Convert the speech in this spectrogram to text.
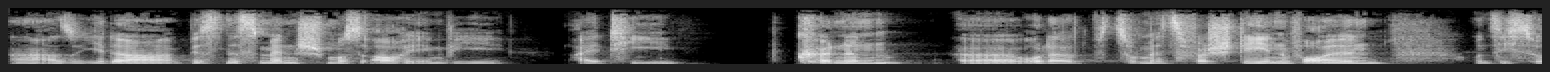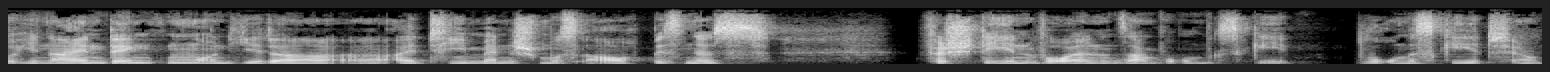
Ja, also jeder Businessmensch muss auch irgendwie IT können äh, oder zumindest verstehen wollen und sich so hineindenken und jeder äh, IT-Mensch muss auch Business verstehen wollen und sagen, worum es geht, worum es geht, ja.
